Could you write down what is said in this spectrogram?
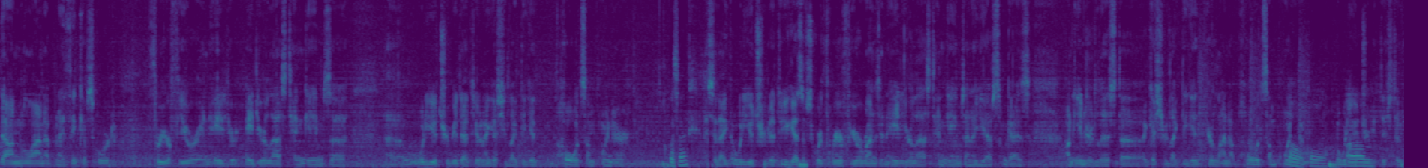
down in the lineup, and I think have scored three or fewer in eight of your, eight of your last ten games. Uh, uh, what do you attribute that to? And I guess you'd like to get whole at some point here. What's that? I said, what do you attribute that to? You guys have scored three or fewer runs in eight of your last ten games. I know you have some guys on the injured list. Uh, I guess you'd like to get your lineup whole at some point. Oh, whole. What would you Um, attribute this to?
